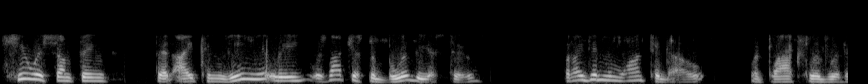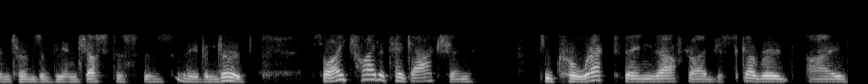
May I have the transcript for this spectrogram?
here was something that I conveniently was not just oblivious to, but I didn't want to know what blacks live with in terms of the injustices they've endured. So I try to take action to correct things after I've discovered I've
